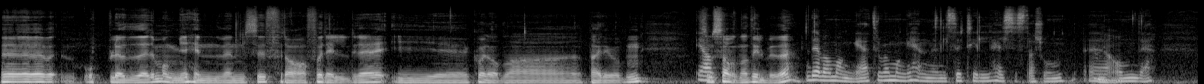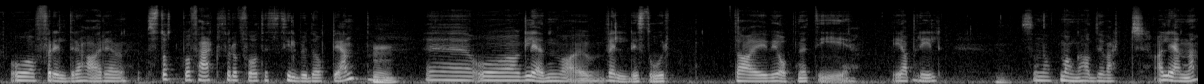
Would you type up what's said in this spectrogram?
Eh, opplevde dere mange henvendelser fra foreldre i eh, koronaperioden Ja. som savna tilbudet? Det var mange. Jeg tror det var mange henvendelser til helsestasjonen eh, om det. Og foreldre har stått på fælt for å få dette tilbudet opp igjen. Mm. Eh, og gleden var jo veldig stor da vi åpnet i, i april. Sånn at mange hadde jo vært alene.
